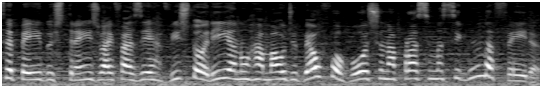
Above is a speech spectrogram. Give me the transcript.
CPI dos trens vai fazer vistoria no ramal de Belfor Roxo na próxima segunda-feira.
